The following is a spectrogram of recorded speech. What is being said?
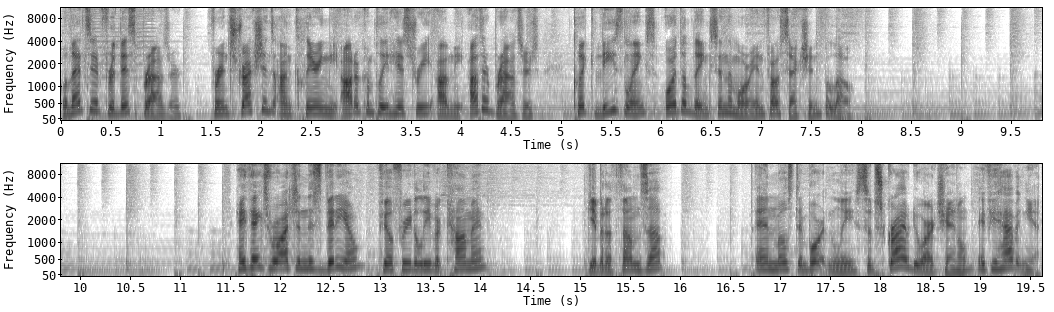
Well, that's it for this browser. For instructions on clearing the autocomplete history on the other browsers, click these links or the links in the more info section below. Hey, thanks for watching this video. Feel free to leave a comment give it a thumbs up, and most importantly, subscribe to our channel if you haven't yet.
